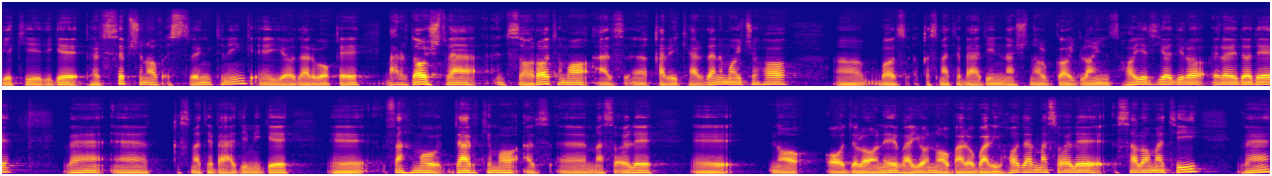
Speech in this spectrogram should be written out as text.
یکی دیگه perception of strengthening یا در واقع برداشت و انتظارات ما از قوی کردن ماهیچه ها. باز قسمت بعدی national guidelines های زیادی را ارائه داده و قسمت بعدی میگه فهم و درک ما از مسائل ناعادلانه و یا نابرابری ها در مسائل سلامتی و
